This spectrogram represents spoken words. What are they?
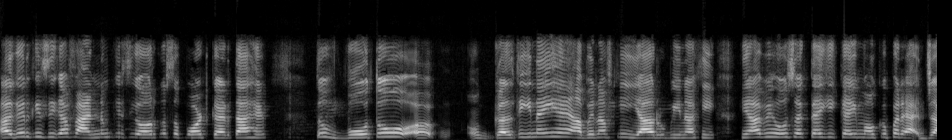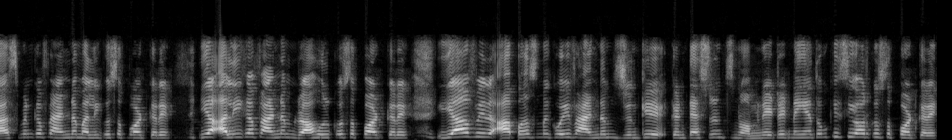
अगर किसी का फैंडम किसी और को सपोर्ट करता है तो वो तो गलती नहीं है अभिनव की या रुबीना की। यहाँ भी हो सकता है कि कई मौके पर जासमिन का फैंडम अली को सपोर्ट करे या अली का फैंडम राहुल को सपोर्ट करे या फिर आपस में कोई फैंडम जिनके कंटेस्टेंट्स नॉमिनेटेड नहीं है तो वो किसी और को सपोर्ट करे।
